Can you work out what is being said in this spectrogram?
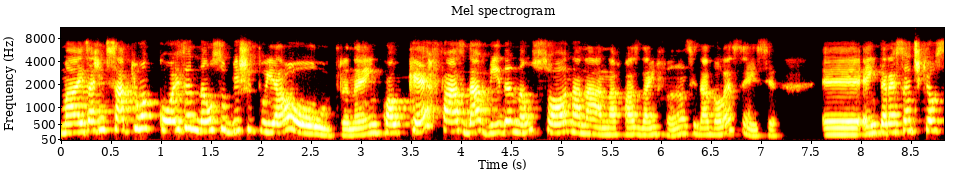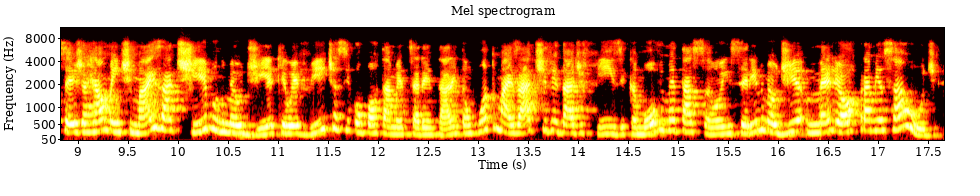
mas a gente sabe que uma coisa não substitui a outra, né? Em qualquer fase da vida, não só na, na, na fase da infância e da adolescência. É, é, interessante que eu seja realmente mais ativo no meu dia, que eu evite esse comportamento sedentário. Então, quanto mais atividade física, movimentação eu inserir no meu dia, melhor para a minha saúde.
